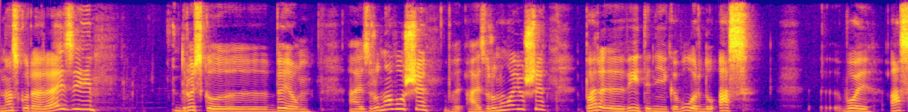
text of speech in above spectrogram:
naskurā raizī drusku bijām aizrunojuši vai aizrunojuši par vītinīka vārdu as. Vai as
